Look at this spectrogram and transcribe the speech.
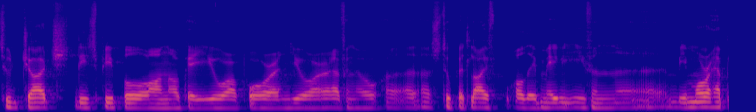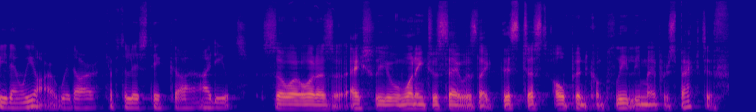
to judge these people on okay, you are poor and you are having a, a, a stupid life, while they maybe even uh, be more happy than we are with our capitalistic uh, ideals. So what I was actually wanting to say was like this just opened completely my perspective.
